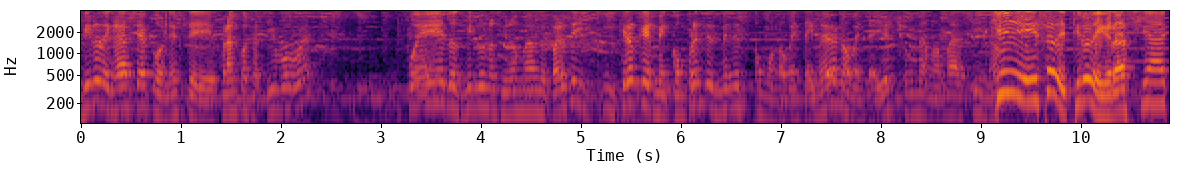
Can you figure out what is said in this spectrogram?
Tiro de gracia con este Franco Sativo, güey. Fue 2001, si no mal me parece. Y, y creo que me comprendes, meses como 99, 98, una mamá así, ¿no? Que esa de Tiro de Gracia,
